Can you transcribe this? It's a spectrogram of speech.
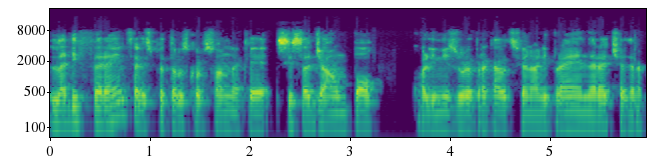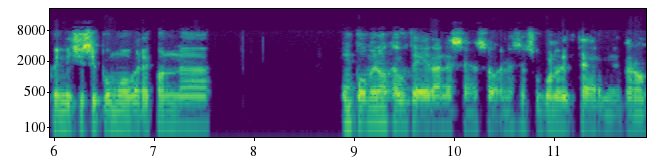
la differenza rispetto allo scorso anno è che si sa già un po' quali misure precauzionali prendere, eccetera, quindi ci si può muovere con eh, un po' meno cautela, nel senso, nel senso buono del termine, però.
